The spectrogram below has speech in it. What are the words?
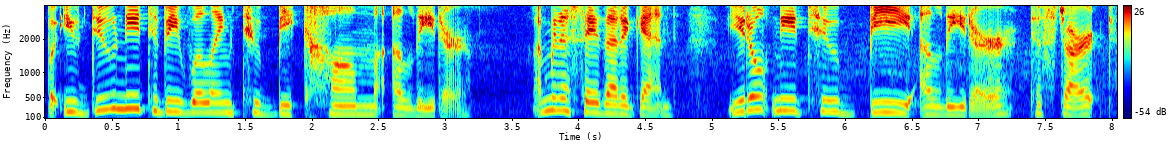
but you do need to be willing to become a leader. I'm going to say that again. You don't need to be a leader to start,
